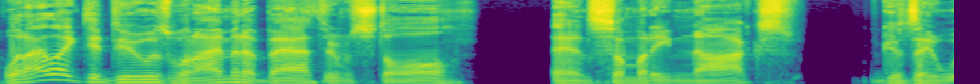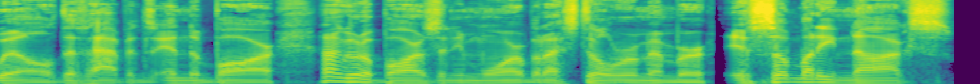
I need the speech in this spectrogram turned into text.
What I like to do is when I'm in a bathroom stall and somebody knocks, because they will, this happens in the bar. I don't go to bars anymore, but I still remember if somebody knocks,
